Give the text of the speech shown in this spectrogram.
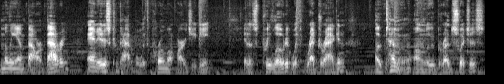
milliamp hour battery and it is compatible with Chroma RGB. It is preloaded with Red Dragon, Outemu unlubed red switches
